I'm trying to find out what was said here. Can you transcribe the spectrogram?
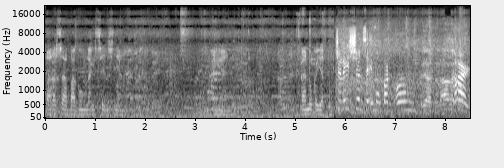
para sa bagong license niya. Ayan. Kano kaya to? Congratulations sa imong bagong card.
